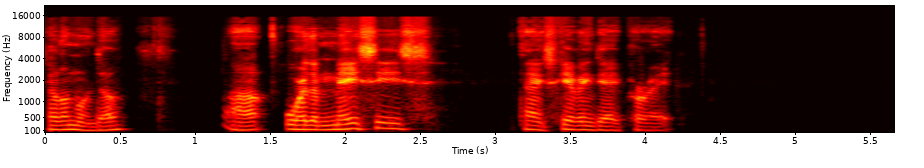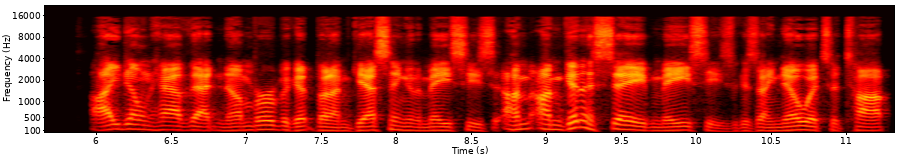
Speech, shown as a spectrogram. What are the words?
Telemundo, uh, or the Macy's Thanksgiving Day Parade. I don't have that number, but but I'm guessing the Macy's. I'm I'm gonna say Macy's because I know it's a top.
